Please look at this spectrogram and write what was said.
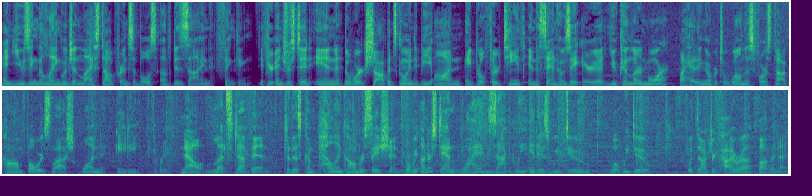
and using the language and lifestyle principles of design thinking. If you're interested in the workshop, it's going to be on April 13th in the San Jose area. You can learn more by heading over to wellnessforce.com forward slash 183. Now, let's step in to this compelling conversation where we understand why exactly it is we do what we do with Dr. Kyra Bobinet.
